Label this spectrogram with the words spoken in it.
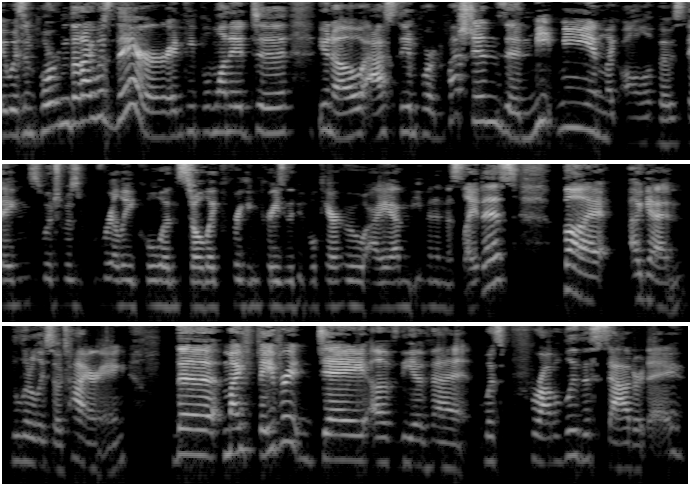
it was important that I was there and people wanted to, you know, ask the important questions and meet me and like all of those things, which was really cool and still like freaking crazy that people care who I am even in the slightest. But again, literally so tiring. The my favorite day of the event was probably the Saturday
